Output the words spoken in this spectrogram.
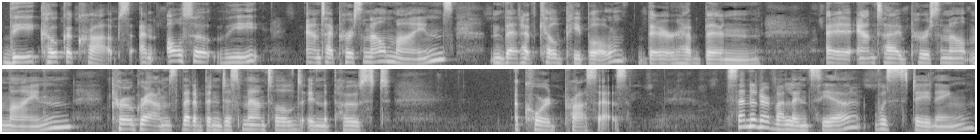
the coca crops and also the anti-personnel mines that have killed people. There have been uh, anti-personnel mine programs that have been dismantled in the post-accord process. Senator Valencia was stating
